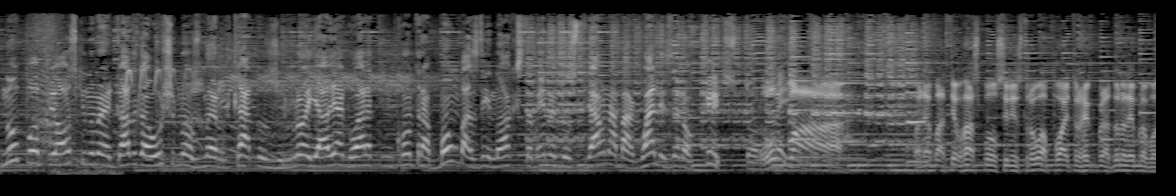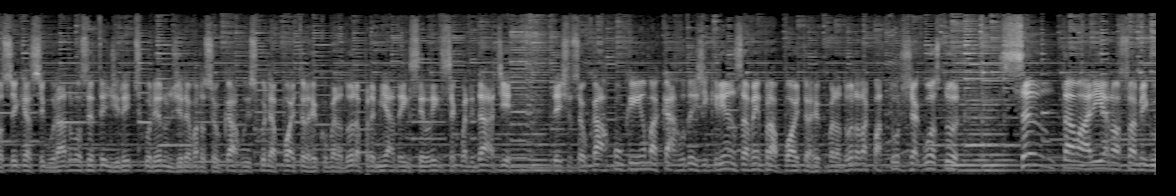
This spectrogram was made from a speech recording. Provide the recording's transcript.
no Popiosque, no Mercado Gaúcho, nos Mercados Royal e agora tu encontra bombas de inox também no Industrial, na Baguales e no Cristo. Opa! Olha, bateu, raspou, sinistrou, a Poitra Recuperadora lembra você que é segurado, você tem direito de escolher onde levar o seu carro. Escolha a Poitra Recuperadora, premiada em excelência e qualidade. Deixe o seu carro com quem ama carro desde criança. Vem pra Poitra Recuperadora, na 14 de agosto, Santa Maria, nosso amigo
